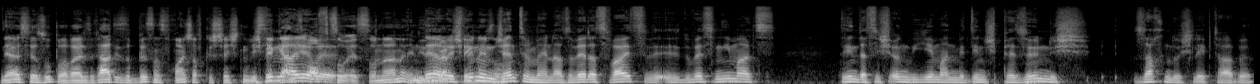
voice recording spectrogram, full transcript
Ja, ist ja super, weil gerade diese Business-Freundschaft-Geschichten, wie Ich es ja ganz äh, oft so ist, so, ne? In Ja, aber ich bin ein so. Gentleman. Also wer das weiß, du wirst niemals sehen, dass ich irgendwie jemanden, mit dem ich persönlich Sachen durchlebt habe,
